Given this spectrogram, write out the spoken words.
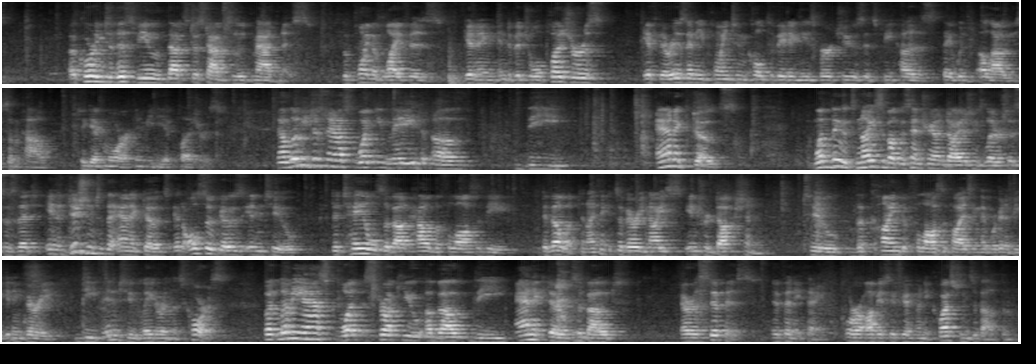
According to this view, that's just absolute madness. The point of life is getting individual pleasures. If there is any point in cultivating these virtues, it's because they would allow you somehow to get more immediate pleasures. Now let me just ask what you made of the anecdotes one thing that's nice about this entry on Diogenes Laertius is that in addition to the anecdotes, it also goes into details about how the philosophy developed. And I think it's a very nice introduction to the kind of philosophizing that we're going to be getting very deep into later in this course. But let me ask what struck you about the anecdotes about Aristippus, if anything, or obviously if you have any questions about them.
